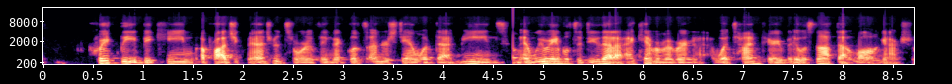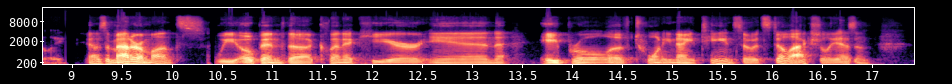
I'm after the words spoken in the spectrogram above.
quickly became a project management sort of thing. Like, let's understand what that means. And we were able to do that. I can't remember what time period, but it was not that long actually. Yeah, it was a matter of months. We opened the clinic here in April of 2019. So it still actually hasn't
